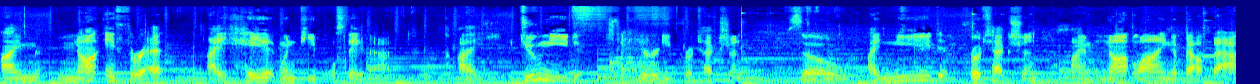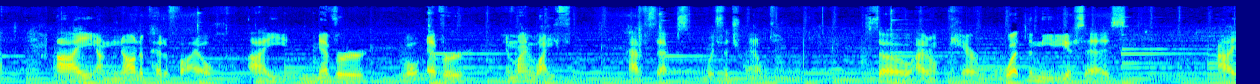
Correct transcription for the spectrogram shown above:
I'm not a threat. I hate it when people say that. I do need security protection. So I need protection. I'm not lying about that. I am not a pedophile. I never will ever in my life have sex with a child. So I don't care what the media says. I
